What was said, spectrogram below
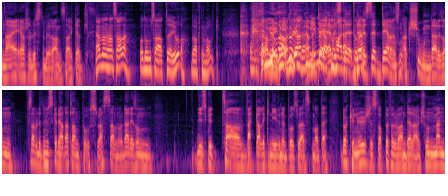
Nei, jeg har ikke lyst til å bli ransaket. Ja, men han sa det, og de sa at eh, jo da, du har ikke noe valg. Det Ja, er men men det er hvis det, det det. er del av en sånn aksjon der de sånn For eksempel, du husker de hadde et eller annet på Oslo S eller noe, der de sånn de skulle ta vekk alle knivene på Oslo S. på en måte Da kunne du ikke stoppe, for det var en del av aksjonen. Men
